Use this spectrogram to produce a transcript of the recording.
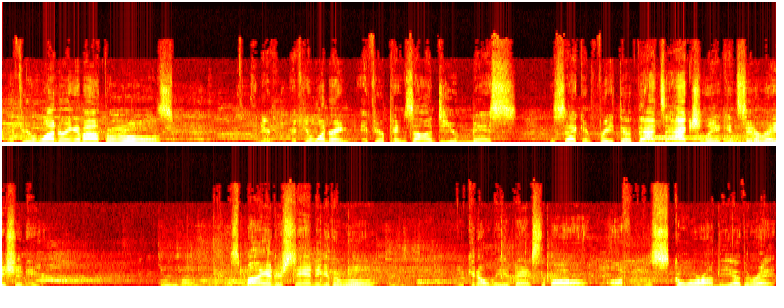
And if you're wondering about the rules, and if you're wondering if you're Pinzan, do you miss the second free throw, that's actually a consideration here. Because my understanding of the rule, you can only advance the ball off of a score on the other end.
